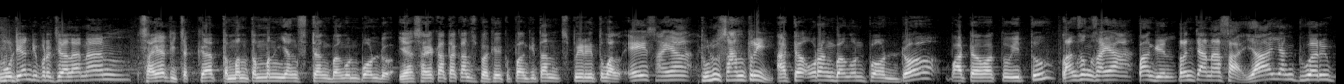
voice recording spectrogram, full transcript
Kemudian di perjalanan saya dicegat teman-teman yang sedang bangun pondok. Ya, saya katakan sebagai kebangkitan spiritual. Eh, saya dulu santri. Ada orang bangun pondok pada waktu itu. Langsung saya panggil. Rencana saya yang 2000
